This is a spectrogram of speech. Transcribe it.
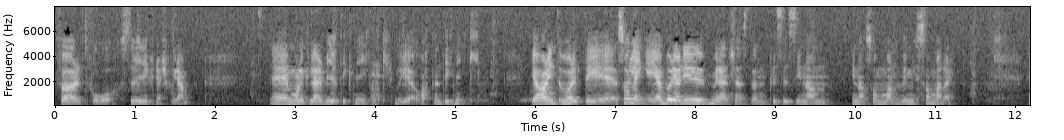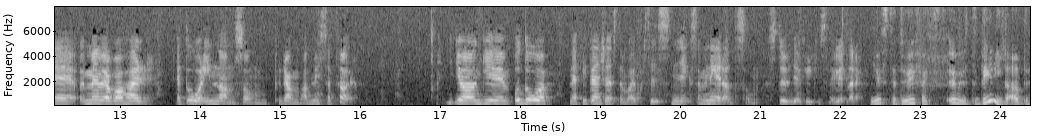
för två civilingenjörsprogram. Eh, molekylär bioteknik och miljö och vattenteknik. Jag har inte varit det så länge. Jag började ju med den tjänsten precis innan, innan sommaren, vid midsommar där. Eh, men jag var här ett år innan som programadministratör. Jag, eh, och då, när jag fick den tjänsten var jag precis nyexaminerad som studie och yrkesvägledare. Just det, du är faktiskt utbildad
